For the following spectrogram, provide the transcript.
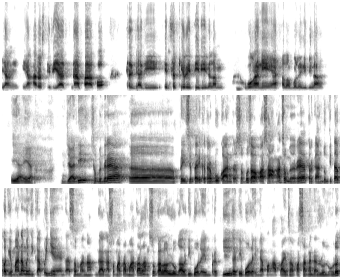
yang yang harus dilihat kenapa kok terjadi insecurity di dalam hubungannya ya kalau boleh dibilang Iya iya. Jadi sebenarnya eh, prinsip tadi keterbukaan tersebut sama pasangan sebenarnya tergantung kita bagaimana menyikapinya ya nggak semena nggak nggak semata-mata langsung kalau lu nggak dibolehin pergi nggak dibolehin ngapa-ngapain sama pasangan dan lu nurut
